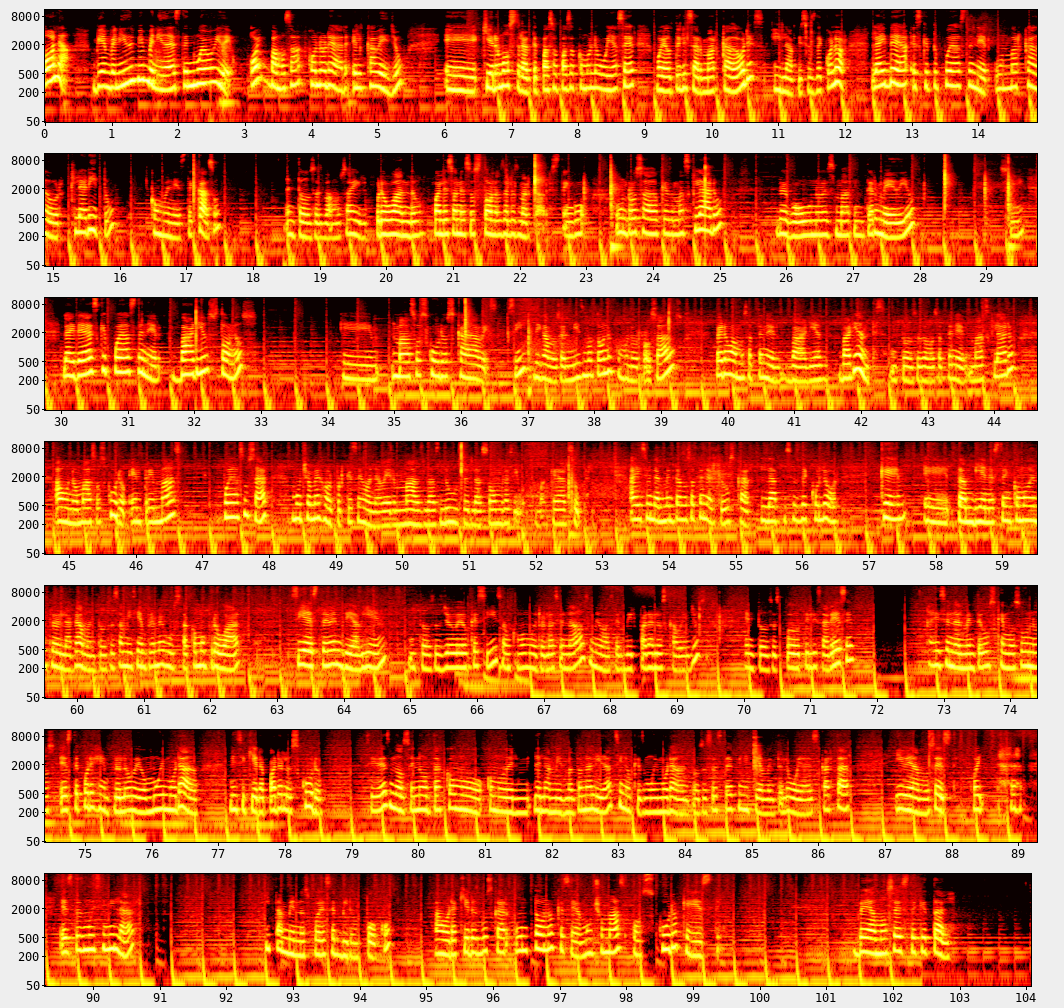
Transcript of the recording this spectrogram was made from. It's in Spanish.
Hola, bienvenido y bienvenida a este nuevo video. Hoy vamos a colorear el cabello. Eh, quiero mostrarte paso a paso cómo lo voy a hacer. Voy a utilizar marcadores y lápices de color. La idea es que tú puedas tener un marcador clarito, como en este caso. Entonces vamos a ir probando cuáles son esos tonos de los marcadores. Tengo un rosado que es más claro, luego uno es más intermedio, ¿sí? La idea es que puedas tener varios tonos eh, más oscuros cada vez, ¿sí? Digamos el mismo tono como los rosados, pero vamos a tener varias variantes. Entonces vamos a tener más claro a uno más oscuro. Entre más puedas usar, mucho mejor porque se van a ver más las luces, las sombras y bueno, va a quedar súper. Adicionalmente vamos a tener que buscar lápices de color que eh, también estén como dentro de la gama. Entonces a mí siempre me gusta como probar si este vendría bien. Entonces yo veo que sí, son como muy relacionados y me va a servir para los cabellos. Entonces puedo utilizar ese. Adicionalmente busquemos unos. Este por ejemplo lo veo muy morado, ni siquiera para el oscuro. Si ves, no se nota como, como de la misma tonalidad, sino que es muy morado. Entonces este definitivamente lo voy a descartar y veamos este. Este es muy similar y también nos puede servir un poco. Ahora quieres buscar un tono que sea mucho más oscuro que este. Veamos este qué tal.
